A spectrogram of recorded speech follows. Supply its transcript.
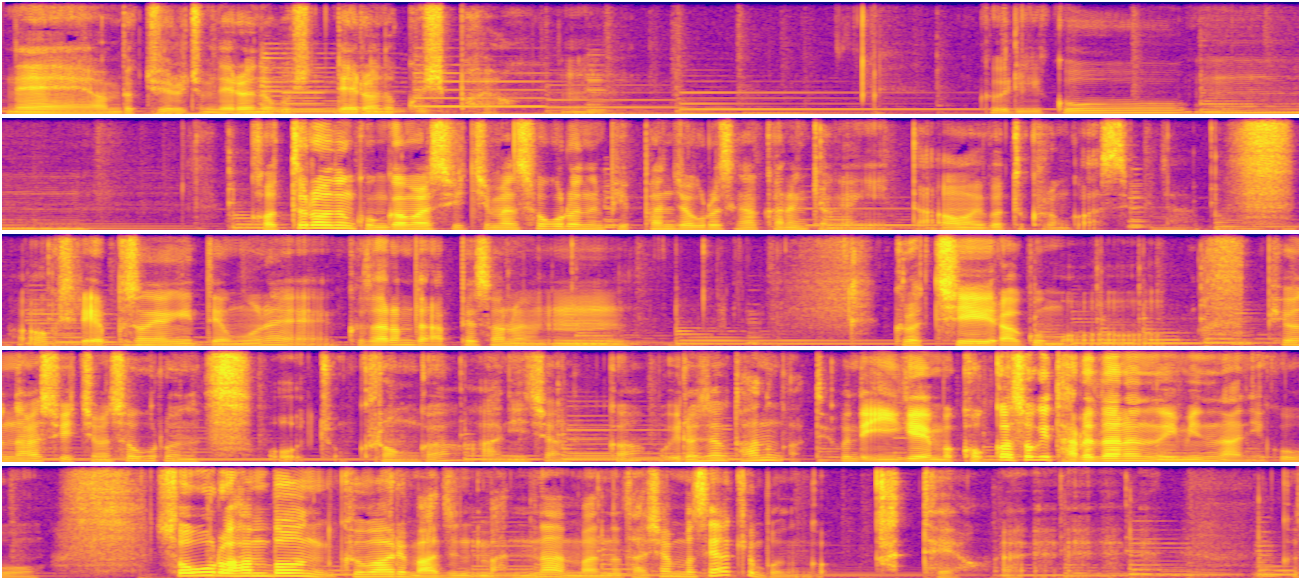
네, 완벽주의를 좀 내려놓고 내려놓고 싶어요. 음. 그리고 음, 겉으로는 공감할 수 있지만 속으로는 비판적으로 생각하는 경향이 있다. 어, 이것도 그런 것 같습니다. 어, 확실히 F 성향이기 때문에 그 사람들 앞에서는 음, 그렇지라고 뭐 표현을 할 수 있지만 속으로는 어 좀 그런가 아니지 않을까 뭐 이런 생각도 하는 것 같아요. 근데 이게 뭐 겉과 속이 다르다는 의미는 아니고 속으로 한번 그 말이 맞은 맞나 안 맞나 다시 한번 생각해 보는 것 같아요. 에, 에, 에.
